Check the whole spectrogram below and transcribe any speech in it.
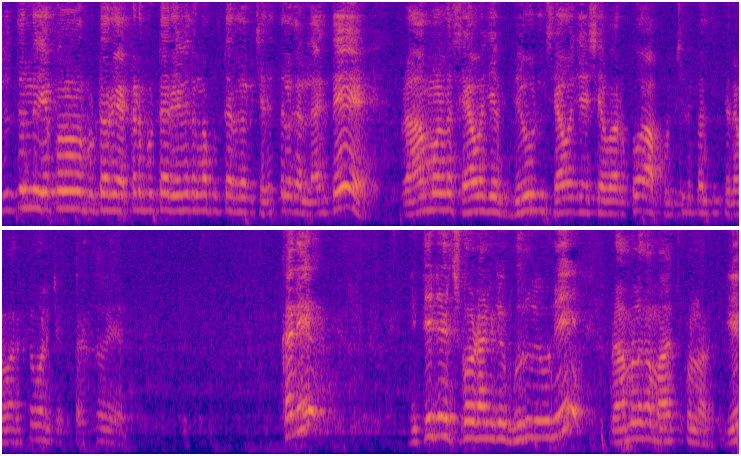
శుద్ధులు ఏ కులంలో పుట్టారు ఎక్కడ పుట్టారు ఏ విధంగా పుట్టారు కానీ చరిత్రలు కానీ లేకపోతే బ్రాహ్మణుల సేవ చే దేవుడికి సేవ చేసే వరకు ఆ పుచ్చిని కలిసి తినే వరకు వాళ్ళు చెప్తారు. కానీ విద్య నేర్చుకోవడానికి గురువుని బ్రాహ్మణులుగా మార్చుకున్నారు. ఏ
